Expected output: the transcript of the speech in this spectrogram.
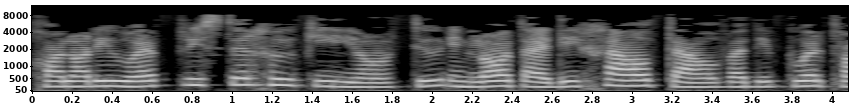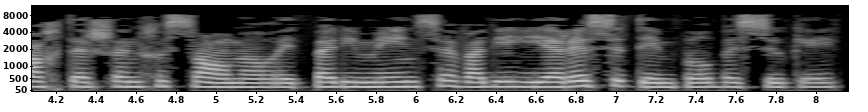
ga naar die hoogpriester Gilkia toe en laat hij die geld tel wat die poortwachters ingesamel het bij die mensen wat die Heerese tempel besoek het.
